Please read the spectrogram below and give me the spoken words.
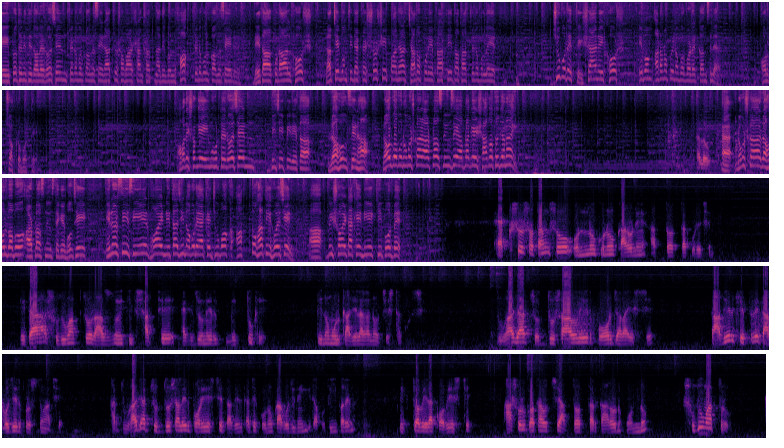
এই প্রতিনিধি দলে রয়েছেন তৃণমূল কংগ্রেসের রাজ্যসভার সাংসদ নাদিবুল হক, তৃণমূল কংগ্রেসের নেতা কুণাল ঘোষ, রাজ্যের মন্ত্রী ডাক্তার শশী পাজা যাদবপুরে প্রার্থী তথা তৃণমূলের যুবনেত্রী সায়নী ঘোষ এবং আটানব্বই নম্বর ওয়ার্ডের কাউন্সিলর অরূপ চক্রবর্তী। আমাদের সঙ্গে এই মুহূর্তে রয়েছেন বিজেপি নেতা রাহুল সিনহা। রাহুল বাবু নমস্কার। আর প্লাস নিউজে আপনাকে স্বাগত জানাই। হ্যালো। হ্যাঁ নমস্কার রাহুল বাবু আর প্লাস নিউজ থেকে বলছি এনআরসি সি এর ভয় নেতাজি নগরে এক যুবক আত্মঘাতী হয়েছেন। বিষয়টাকে নিয়ে কি বলবেন? একশো শতাংশ অন্য কোনো কারণে আত্মহত্যা করেছেন। এটা শুধুমাত্র রাজনৈতিক স্বার্থে একজনের মৃত্যুকে তৃণমূল কাজে লাগানোর চেষ্টা করছে। দু হাজার চোদ্দ সালের পর যারা এসছে, তাদের ক্ষেত্রে কাগজের প্রশ্ন আছে। আর দু হাজার চোদ্দ সালের পরে এসছে, তাদের কাছে কোনো কাগজ নেই, এটা হতেই পারে না। দেখতে হবে এরা কবে এসছে। আসল কথা হচ্ছে, আত্মহত্যার কারণ অন্য। শুধুমাত্র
